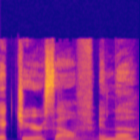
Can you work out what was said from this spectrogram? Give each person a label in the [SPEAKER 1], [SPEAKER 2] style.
[SPEAKER 1] Picture yourself in the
